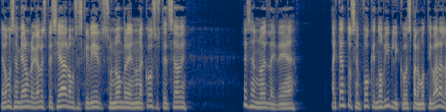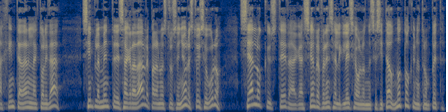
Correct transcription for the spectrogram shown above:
Le vamos a enviar un regalo especial, vamos a escribir su nombre en una cosa, usted sabe. Esa no es la idea. Hay tantos enfoques no bíblicos para motivar a la gente a dar en la actualidad. Simplemente desagradable para nuestro Señor, estoy seguro. Sea lo que usted haga, sea en referencia a la iglesia o a los necesitados, no toque una trompeta,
